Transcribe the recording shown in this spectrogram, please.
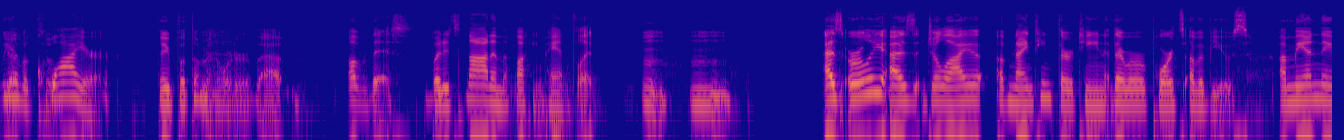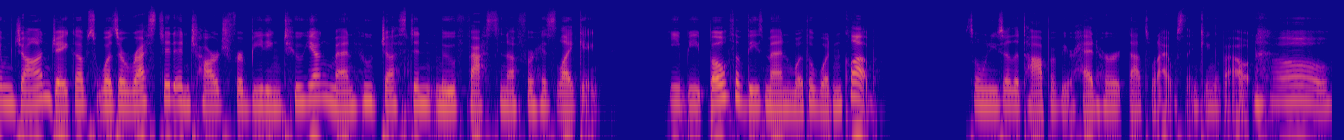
We Yeah, have a so- choir They put them in order of that. of this, but Mhm. it's not in the fucking pamphlet. Mm. Mm. As early as July of 1913, there were reports of abuse. A man named John Jacobs was arrested and charged for beating two young men who just didn't move fast enough for his liking. He beat both of these men with a wooden club. So when you said the top of your head hurt, that's what I was thinking about. Oh.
